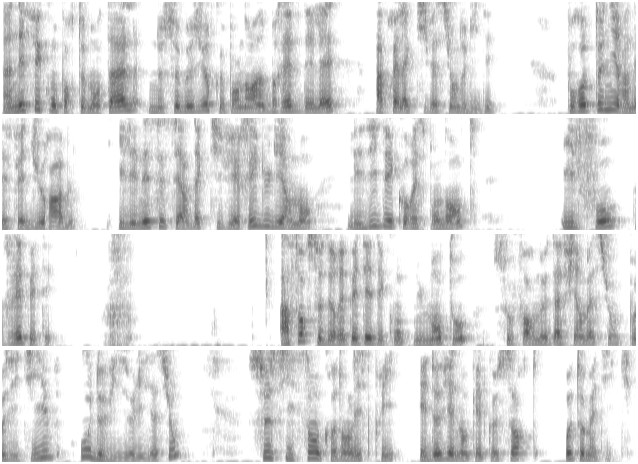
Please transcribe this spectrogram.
Un effet comportemental ne se mesure que pendant un bref délai après l'activation de l'idée. Pour obtenir un effet durable, il est nécessaire d'activer régulièrement les idées correspondantes. Il faut répéter. À force de répéter des contenus mentaux sous forme d'affirmations positives ou de visualisations, ceux-ci s'ancrent dans l'esprit et deviennent en quelque sorte automatiques.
